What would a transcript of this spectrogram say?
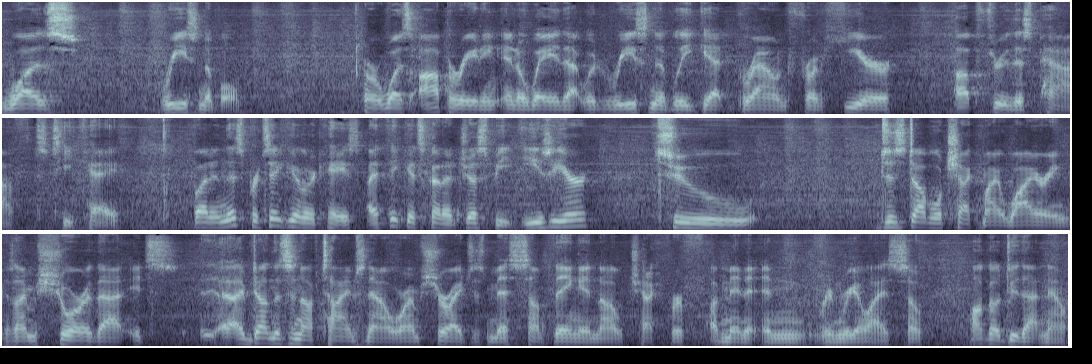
was reasonable or was operating in a way that would reasonably get ground from here up through this path to TK. But in this particular case, I think it's going to just be easier to just double check my wiring because I'm sure that it's I've done this enough times now where I'm sure I just missed something and I'll check for a minute and, and realize so I'll go do that now.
